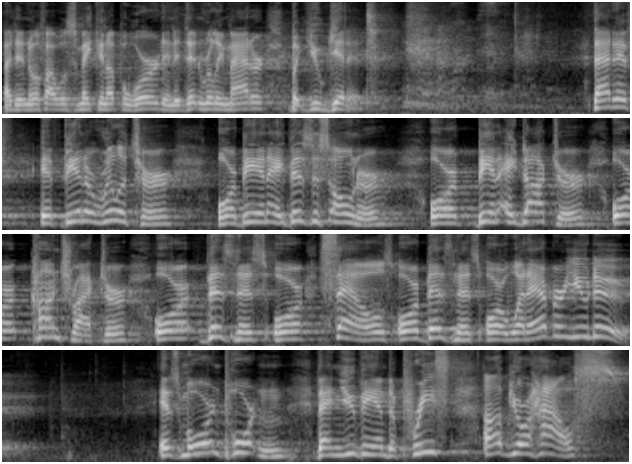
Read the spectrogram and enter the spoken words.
I didn't know if I was making up a word and it didn't really matter, but you get it. That if if being a realtor or being a business owner or being a doctor or contractor or business or sales or business or whatever you do is more important than you being the priest of your house,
